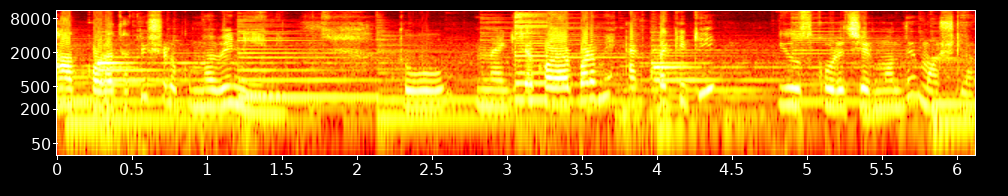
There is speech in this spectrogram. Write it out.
ভাগ করা থাকে, সেরকমভাবে নিয়ে নিই। তো ম্যাগিটা করার পর আমি এক প্যাকেটই ইউজ করেছি এর মধ্যে মশলা।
